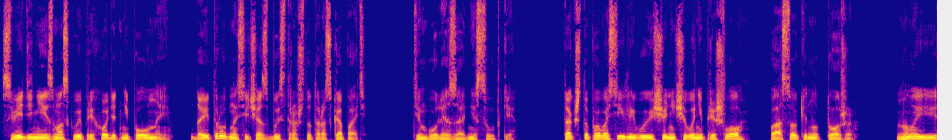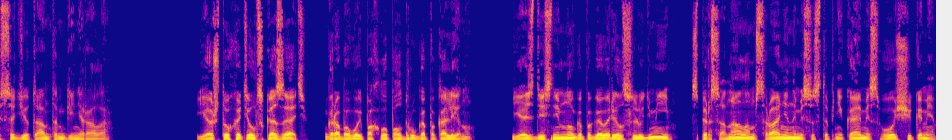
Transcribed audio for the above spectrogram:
Сведения из Москвы приходят неполные, да и трудно сейчас быстро что-то раскопать. Тем более за одни сутки. Так что по Васильеву еще ничего не пришло, по Осокину тоже. Ну и с адъютантом генерала. «Я что хотел сказать?» — Гробовой похлопал друга по колену. «Я здесь немного поговорил с людьми, С персоналом, с ранеными, со стопниками, с возчиками.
